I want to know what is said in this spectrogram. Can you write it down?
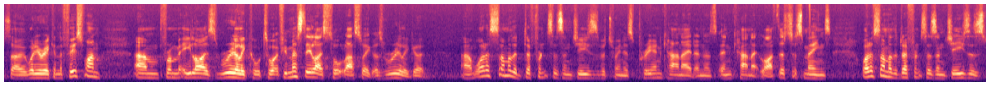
So, what do you reckon? The first one um, from Eli's really cool talk. If you missed Eli's talk last week, it was really good. Uh, what are some of the differences in Jesus between his pre incarnate and his incarnate life? This just means what are some of the differences in Jesus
